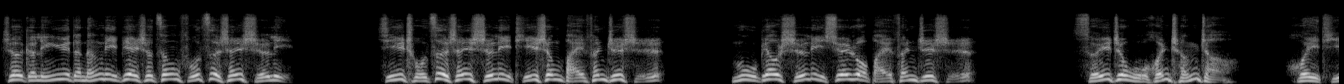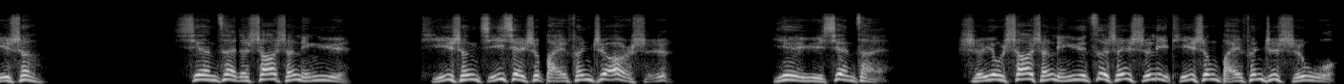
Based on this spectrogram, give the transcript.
这个领域的能力便是增幅自身实力，基础自身实力提升百分之十，目标实力削弱百分之十。随着武魂成长会提升。现在的杀神领域提升极限是百分之二十。夜雨现在使用杀神领域，自身实力提升百分之十五，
